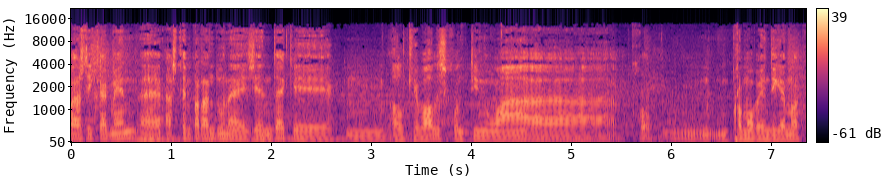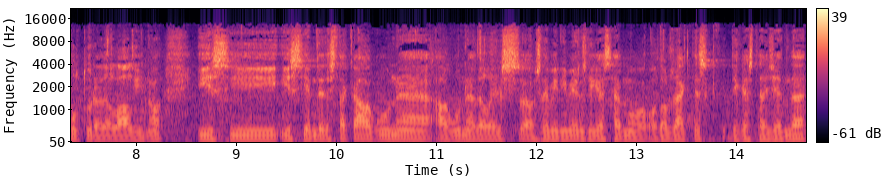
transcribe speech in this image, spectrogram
bàsicament eh, estem parlant d'una agenda que mm, el que vol és continuar eh, promovent diguem, la cultura de l'oli no? I, si, i si hem de destacar alguna, alguna de les esdeveniments diguéssim, o, o dels actes d'aquesta agenda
